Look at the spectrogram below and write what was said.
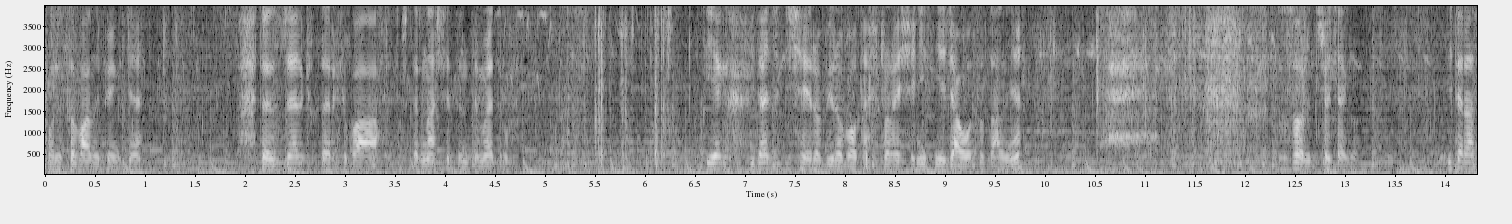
porysowany pięknie. To jest Jerkster chyba 14 cm. I jak widać dzisiaj robi robotę. Wczoraj się nic nie działo totalnie. Sorry, trzeciego. I teraz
